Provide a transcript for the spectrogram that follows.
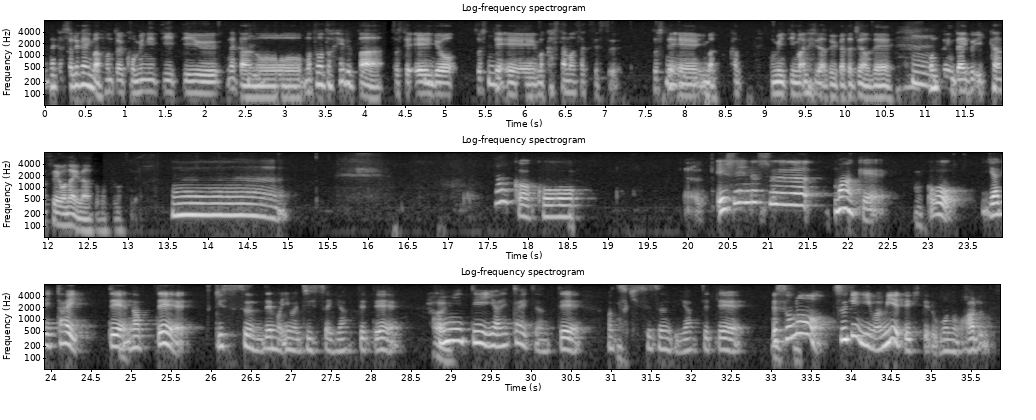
んなんかそれが今本当にコミュニティっていう、なんかあの、もともとヘルパー、そして営業、そして、えーまあ、カスタマーサクセス、そして、うんえー今か、コミュニティマネージャーという形なので、うん。本当にだいぶ一貫性はないなと思ってますね。うーんなんかこう SNS マーケをやりたいってなって突き進んでも今実際やってて、はい。コミュニティやりたいってなって、まあ、突き進んでやっててうんでその次に今見えてきてるものはあるんですか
